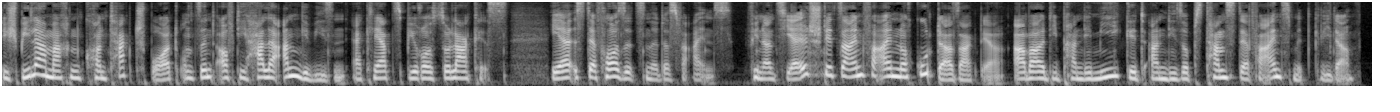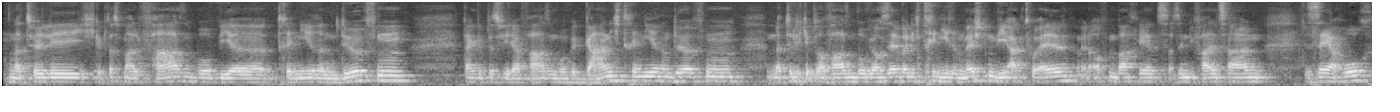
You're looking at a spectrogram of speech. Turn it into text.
Die Spieler machen Kontaktsport und sind auf die Halle angewiesen, erklärt Spiros Solakis. Er ist der Vorsitzende des Vereins. Finanziell steht sein Verein noch gut da, sagt er. Aber die Pandemie geht an die Substanz der Vereinsmitglieder. Natürlich gibt es mal Phasen, wo wir trainieren dürfen. Dann gibt es wieder Phasen, wo wir gar nicht trainieren dürfen. Natürlich gibt es auch Phasen, wo wir auch selber nicht trainieren möchten, wie aktuell in Offenbach jetzt sind die Fallzahlen sehr hoch.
